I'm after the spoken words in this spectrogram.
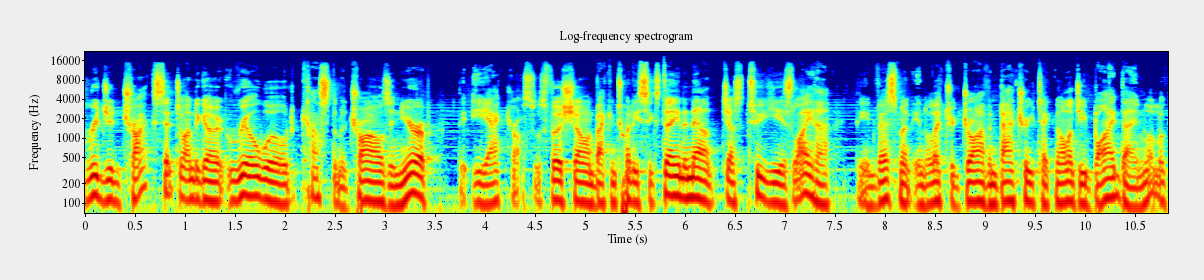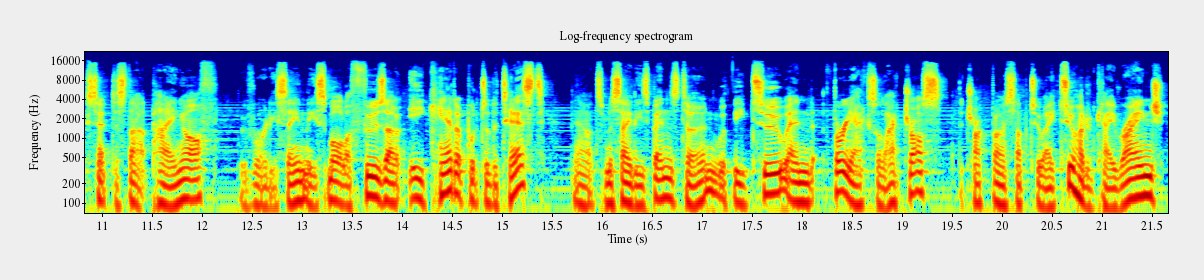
rigid truck set to undergo real world customer trials in Europe the e-Actros was first shown back in 2016, and now just two years later, the investment in electric drive and battery technology by Daimler looks set to start paying off. We've already seen the smaller Fuso e-Canter put to the test. Now it's Mercedes-Benz turn with the two and three axle Actros. The truck boasts up to a 200k range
